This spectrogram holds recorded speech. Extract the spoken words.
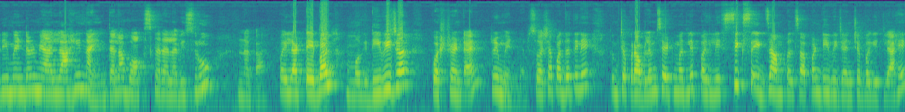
remainder मिळाला आहे नाईन त्याला बॉक्स करायला विसरू नका. पहिला टेबल मग division question and remainder so अशा पद्धतीने तुमच्या प्रॉब्लेम सेटमधले पहिले सिक्स एक्झाम्पल्स आपण डिव्हिजनचे बघितले आहे.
